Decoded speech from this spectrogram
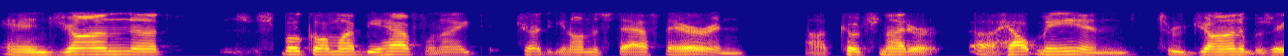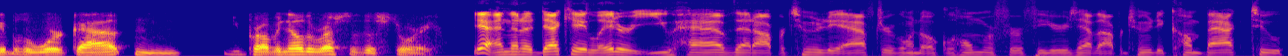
And John uh, spoke on my behalf when I tried to get on the staff there. And uh, Coach Snyder uh, helped me. And through John, it was able to work out. And you probably know the rest of the story. Yeah, and then a decade later, you have that opportunity after going to Oklahoma for a few years. You have the opportunity to come back to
